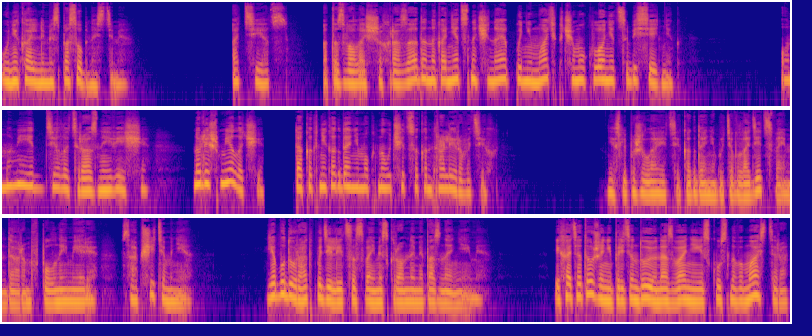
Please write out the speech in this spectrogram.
уникальными способностями. «Отец», — отозвалась Шахразада, наконец начиная понимать, к чему клонит собеседник. «Он умеет делать разные вещи, но лишь мелочи, так как никогда не мог научиться контролировать их. Если пожелаете когда-нибудь овладеть своим даром в полной мере, сообщите мне. Я буду рад поделиться своими скромными познаниями. И хотя тоже не претендую на звание искусного мастера,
